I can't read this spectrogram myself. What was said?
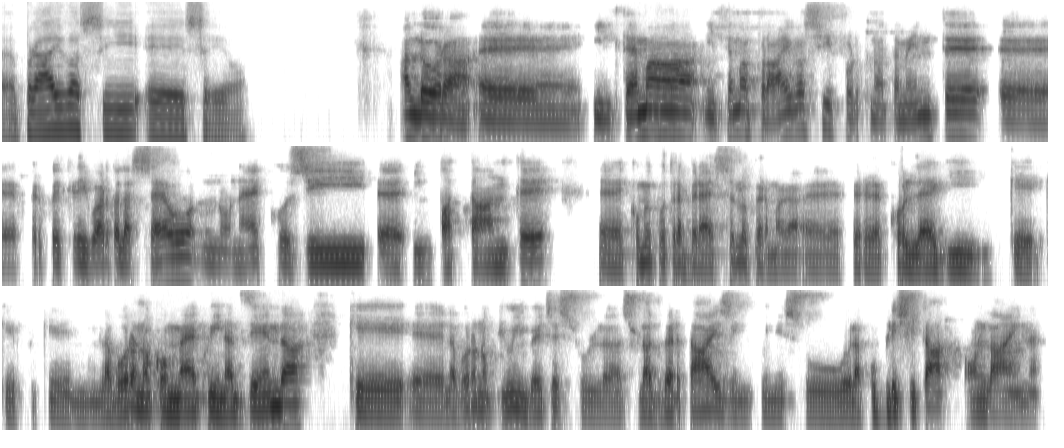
eh, privacy e SEO. Allora, eh, il, tema, il, tema, privacy fortunatamente eh, per quel che riguarda la SEO non è così eh, impattante eh, come potrebbero esserlo per, eh, per colleghi che, che, che, lavorano con me qui in azienda, che eh, lavorano più invece sul, sull'advertising, quindi sulla pubblicità online,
